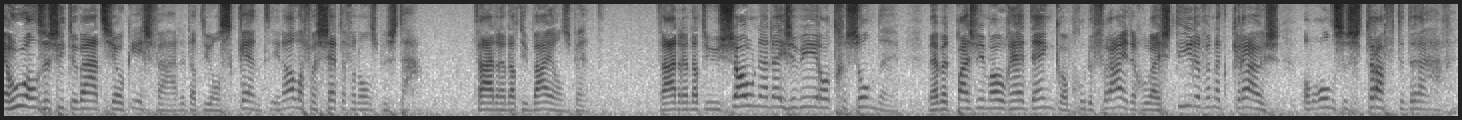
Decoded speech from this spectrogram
ja, hoe onze situatie ook is, Vader, dat u ons kent in alle facetten van ons bestaan. Vader, en dat u bij ons bent. Vader, en dat u uw zoon naar deze wereld gezonden hebt. We hebben het pas weer mogen herdenken op Goede Vrijdag, hoe hij stierf van het kruis om onze straf te dragen.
